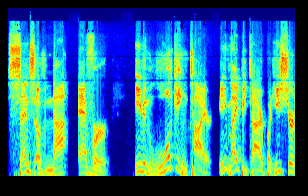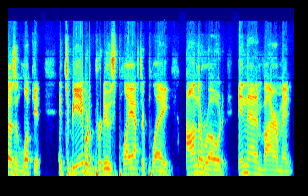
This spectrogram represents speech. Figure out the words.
sense of not ever even looking tired. He might be tired, but he sure doesn't look it. And to be able to produce play after play on the road in that environment,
